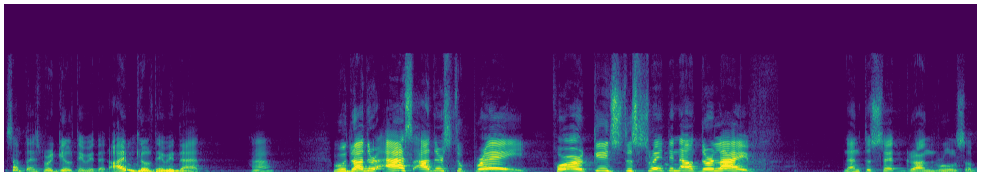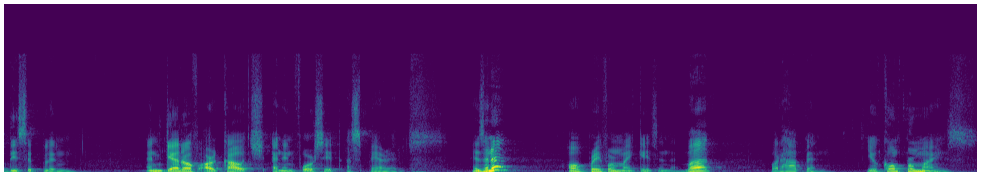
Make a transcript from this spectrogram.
Sometimes we're guilty with that. I'm guilty with that. Huh? We would rather ask others to pray for our kids to straighten out their life than to set ground rules of discipline and get off our couch and enforce it as parents. Isn't it? Oh, pray for my kids. But what happened? You compromise.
